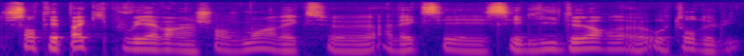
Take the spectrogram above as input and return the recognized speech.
ne sentait pas qu'il pouvait y avoir un changement avec, ce, avec ses, leaders euh, autour de lui.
